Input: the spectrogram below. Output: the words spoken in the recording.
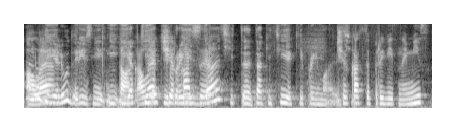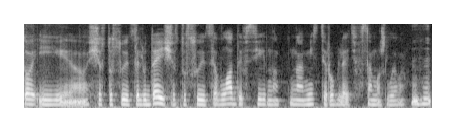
Але... але Люди є люди різні, і, Так, як ті, які Черкаси- приїздять, так і ті, які приймають. Черкаси привітне місто, і е, що стосується людей, що стосується влади, всі на, на місці роблять все можливе. Мгм.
